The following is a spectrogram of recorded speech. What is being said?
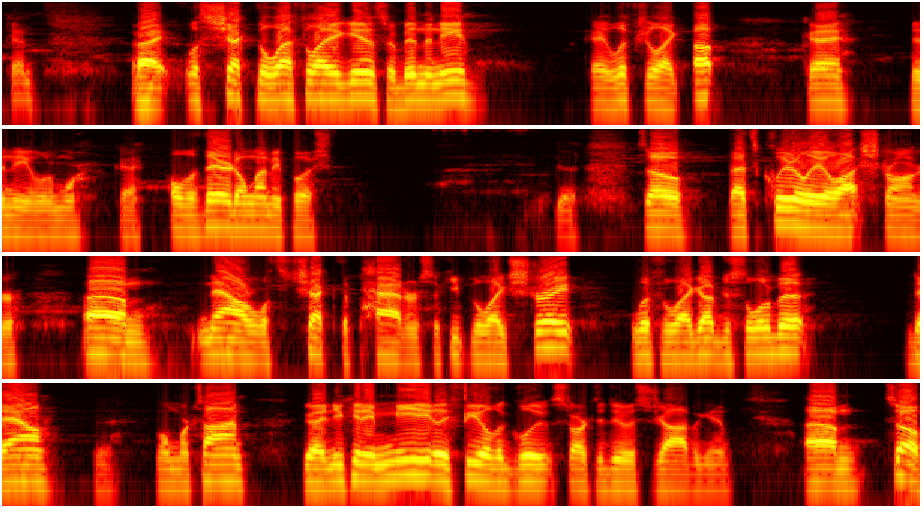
Okay. All right, let's check the left leg again. So bend the knee. Okay, lift your leg up. Okay, bend the knee a little more. Okay, hold it there. Don't let me push. Good. So that's clearly a lot stronger. Um, now let's check the pattern. So keep the leg straight. Lift the leg up just a little bit. Down. One more time. Good. And you can immediately feel the glute start to do its job again. Um, so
